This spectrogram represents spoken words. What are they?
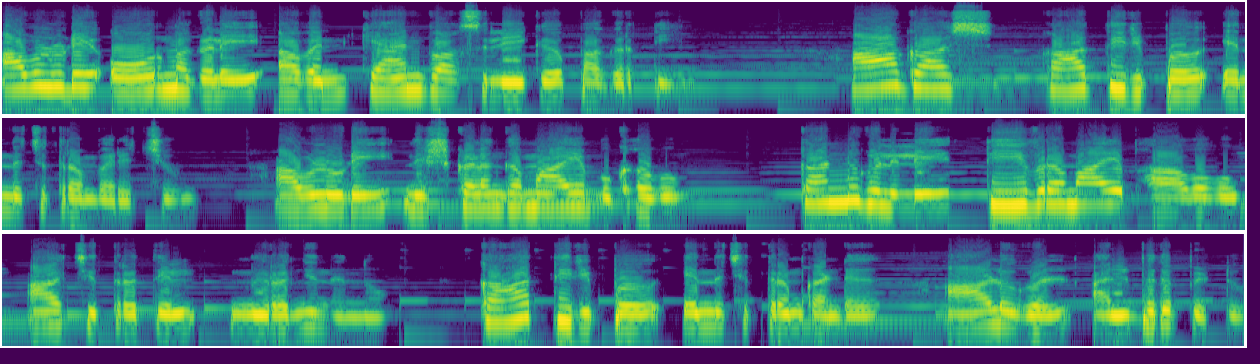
അവളുടെ ഓർമ്മകളെ അവൻ ക്യാൻവാസിലേക്ക് പകർത്തി. ആകാശ് കാത്തിരിപ്പ് എന്ന ചിത്രം വരച്ചു. അവളുടെ നിഷ്കളങ്കമായ മുഖവും കണ്ണുകളിലെ തീവ്രമായ ഭാവവും ആ ചിത്രത്തിൽ നിറഞ്ഞു നിന്നു. കാത്തിരിപ്പ് എന്ന ചിത്രം കണ്ട് ആളുകൾ അത്ഭുതപ്പെട്ടു.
